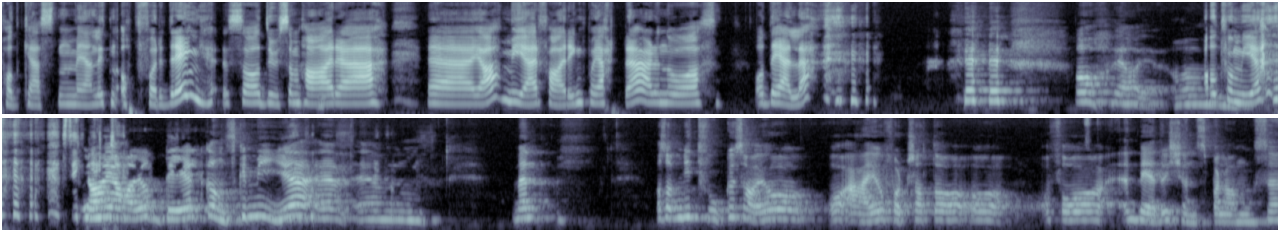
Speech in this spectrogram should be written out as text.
podkasten med en liten oppfordring. Så du som har eh, eh, ja, mye erfaring på hjertet, er det noe å dele? oh, ja. Um, Altfor mye? Sikkert. Ja, jeg har jo delt ganske mye. Eh, men altså, mitt fokus har jo, og er jo fortsatt å, å å få en bedre kjønnsbalanse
